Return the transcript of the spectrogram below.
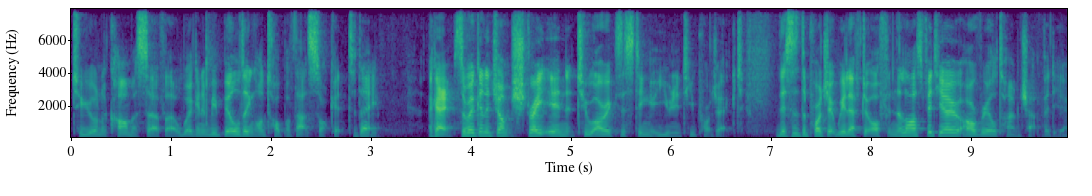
to your Nakama server. We're going to be building on top of that socket today. Okay, so we're going to jump straight in to our existing Unity project. This is the project we left it off in the last video, our real-time chat video.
